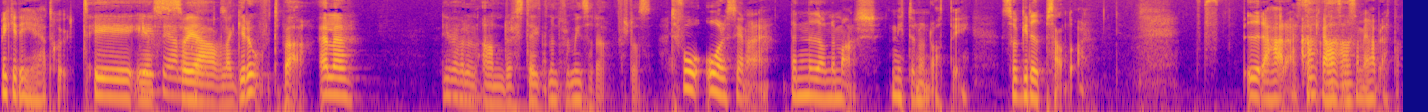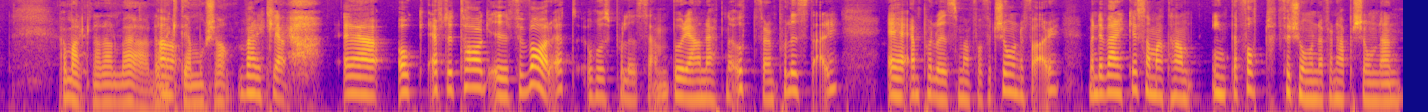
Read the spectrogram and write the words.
Vilket är helt sjukt. Det är, är så så jävla jävla, grovt bara. Eller? Det var väl en understatement från min sida förstås. Två år senare, den 9 mars 1980, så grips han då. I det här sekvensen Ah, ah, ah. som jag har berättat. På marknaden med den mäktiga morsan. Verkligen. Eh, och efter ett tag i förvaret hos polisen börjar han öppna upp för en polis där. Eh, en polis som han får förtroende för. Men det verkar som att han inte fått förtroende för den här personen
